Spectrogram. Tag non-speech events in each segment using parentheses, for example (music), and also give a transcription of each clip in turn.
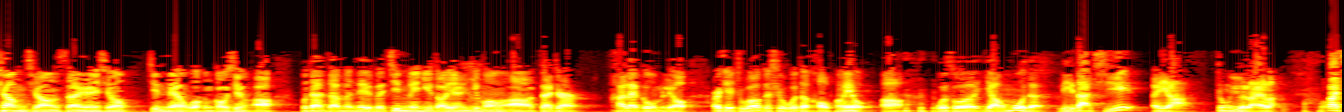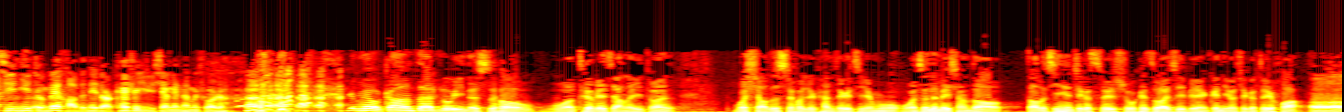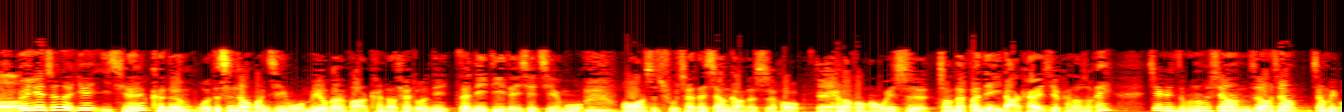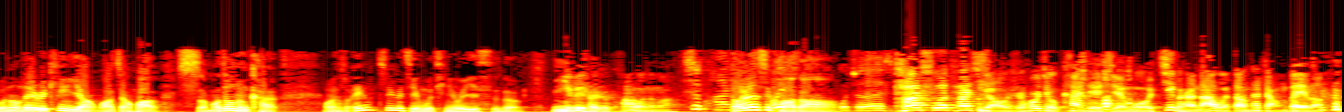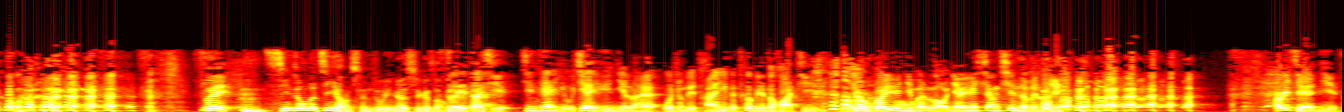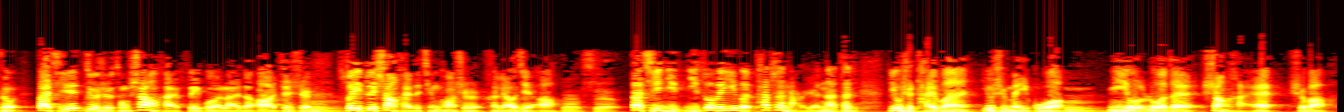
锵锵三人行，今天我很高兴啊！不但咱们那个金美女导演一萌啊在这儿，还来跟我们聊，而且主要的是我的好朋友啊，(laughs) 我所仰慕的李大齐，哎呀，终于来了！大齐，你准备好的那段开始语，先跟他们说说。(laughs) (laughs) 没有，刚刚在录影的时候，我特别讲了一段。我小的时候就看这个节目，我真的没想到到了今天这个岁数，可以坐在这边跟你有这个对话。哦，因为真的，因为以前可能我的成长环境，我没有办法看到太多内在内地的一些节目，往往是出差在香港的时候，对，看到凤凰卫视，常在饭店一打开就看到说，哎，这个人怎么那么像，你知道像像美国那种 Larry King 一样，哇，讲话什么都能侃。我说：“哎呦，这个节目挺有意思的。你以为他是夸我的吗？是夸，当然是夸的。我觉得他说他小时候就看这节目，(laughs) 基本上拿我当他长辈了。(laughs) 所以 (clears throat) 心中的敬仰程度应该是个长辈。所以大齐，今天有鉴于你来，我准备谈一个特别的话题，(laughs) 就是关于你们老年人相亲的问题。”而且你从大齐就是从上海飞过来的啊，真是，所以对上海的情况是很了解啊。嗯，是。大齐，你你作为一个，他算哪儿人呢？他又是台湾，又是美国，嗯，你又落在上海，是吧？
